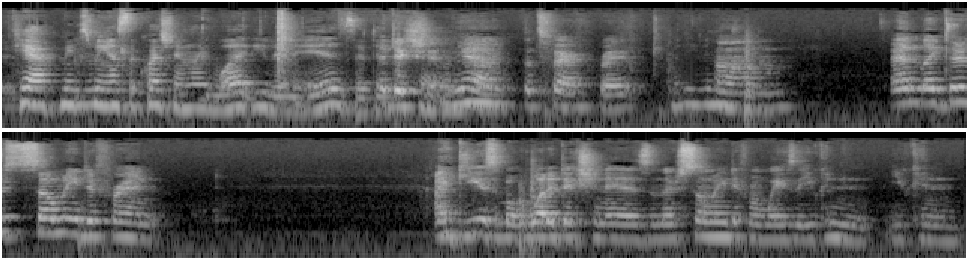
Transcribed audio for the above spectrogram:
it, Yeah, makes me ask the question like, what even is addiction? addiction. Yeah, that's fair, right? What even is? Um, and like, there's so many different ideas about what addiction is, and there's so many different ways that you can you can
